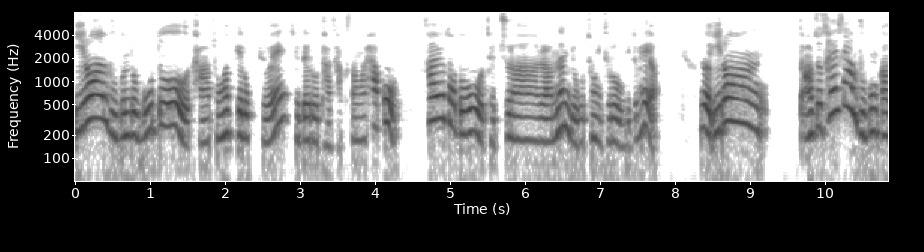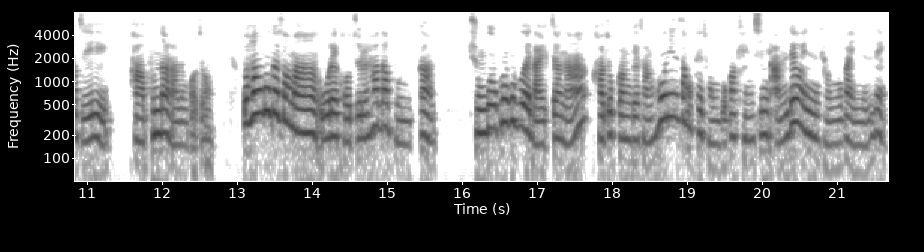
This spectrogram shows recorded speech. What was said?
이러한 부분도 모두 다 종합기록표에 제대로 다 작성을 하고 사유서도 제출하라는 요구청이 들어오기도 해요. 그래서 이런 아주 세세한 부분까지 다 본다라는 거죠. 또 한국에서만 오래 거주를 하다 보니까 중국 호구부의 날짜나 가족관계상 혼인 상태 정보가 갱신이 안 되어 있는 경우가 있는데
